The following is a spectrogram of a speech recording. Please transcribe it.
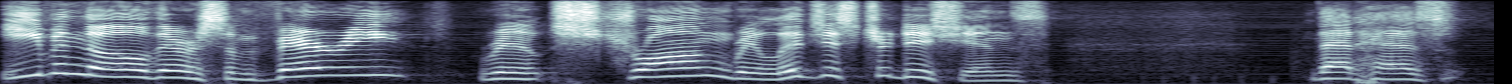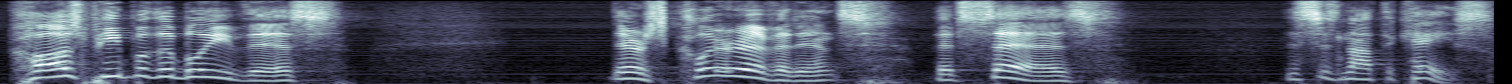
even though there are some very re- strong religious traditions that has caused people to believe this, there's clear evidence that says this is not the case.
